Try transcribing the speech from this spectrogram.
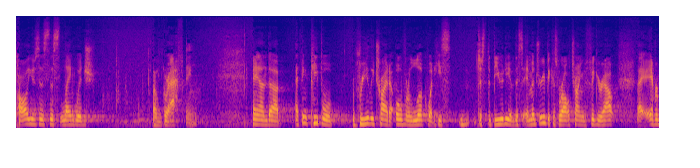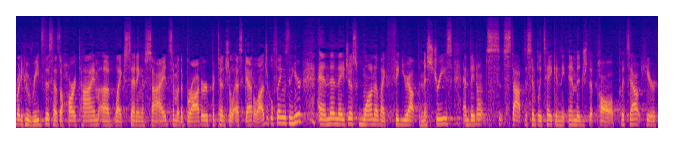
Paul uses this language of grafting. And uh, I think people really try to overlook what he's just the beauty of this imagery because we're all trying to figure out uh, everybody who reads this has a hard time of like setting aside some of the broader potential eschatological things in here and then they just want to like figure out the mysteries and they don't s- stop to simply take in the image that Paul puts out here.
